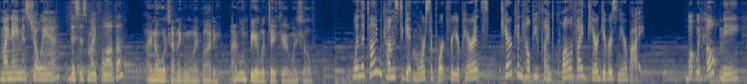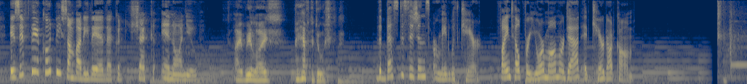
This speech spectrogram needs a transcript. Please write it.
My name is Joanne. This is my father. I know what's happening with my body. I won't be able to take care of myself. When the time comes to get more support for your parents, CARE can help you find qualified caregivers nearby. What would help me is if there could be somebody there that could check in on you. I realize I have to do it. The best decisions are made with care. Find help for your mom or dad at care.com.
